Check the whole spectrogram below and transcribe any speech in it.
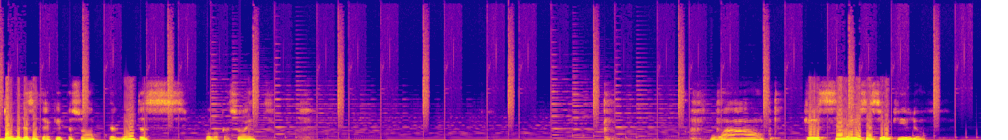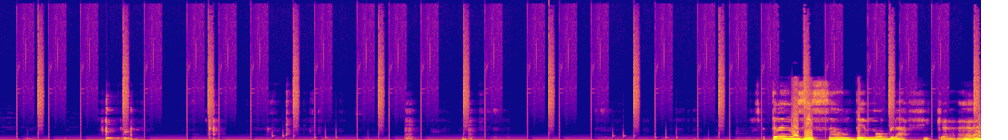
Dúvidas até aqui, pessoal? Perguntas? Colocações? Uau! Que silêncio esse orquídeo! Transição demográfica. Né?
